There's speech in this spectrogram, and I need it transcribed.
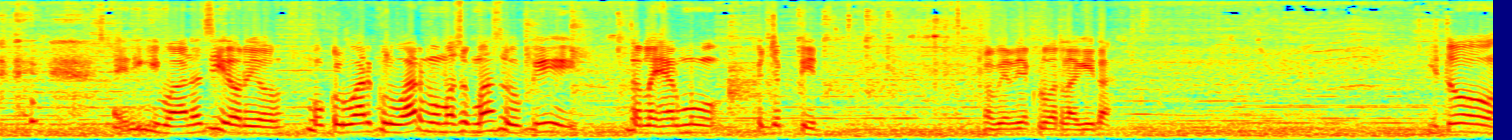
Ini gimana sih Oreo? Mau keluar keluar, mau masuk masuk, ih, lehermu kejepit. Nah, biar dia keluar lagi lah. Itu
